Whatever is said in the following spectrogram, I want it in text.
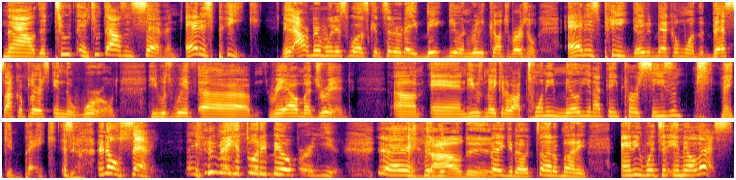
Now, the two, in 2007, at his peak, I remember when this was considered a big deal and really controversial. At his peak, David Beckham, one of the best soccer players in the world, he was with uh, Real Madrid. Um, and he was making about 20 million, I think, per season. making bank. It's, In 07. Making 20 mil per year. Yeah, Dialed making, in. Making a ton of money. And he went to the MLS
